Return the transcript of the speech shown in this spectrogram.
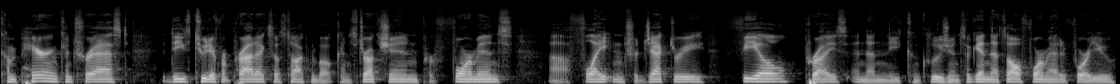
compare and contrast these two different products. I was talking about construction, performance, uh, flight and trajectory, feel, price, and then the conclusion. So again, that's all formatted for you.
